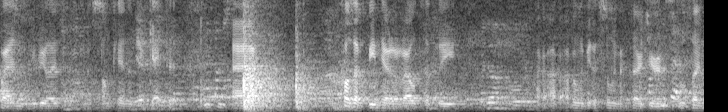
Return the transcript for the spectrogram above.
when you realise that it's kind of sunk in and they get it. Um, because I've been here a relatively, I've, only been, this is only my third year as full time,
